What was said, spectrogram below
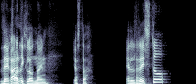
The Guard y ¿Cuáles? Cloud9. Ya está. El resto,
